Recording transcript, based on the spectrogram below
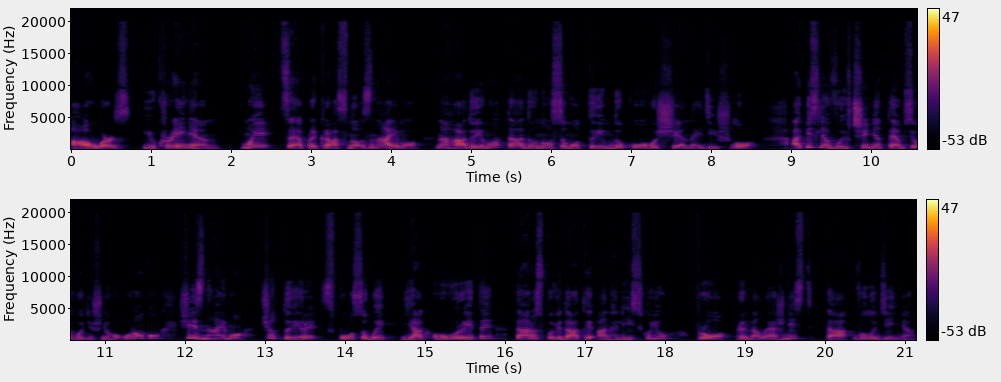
ours, Ukrainian. Ми це прекрасно знаємо, нагадуємо та доносимо тим, до кого ще не дійшло. А після вивчення тем сьогоднішнього уроку ще й знаємо чотири способи, як говорити та розповідати англійською про приналежність та володіння.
